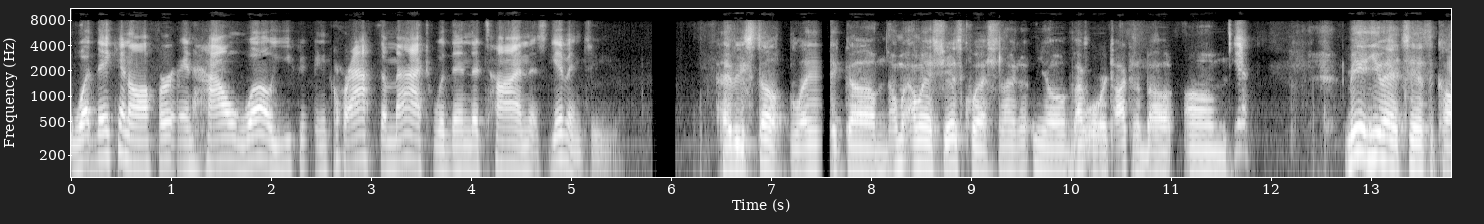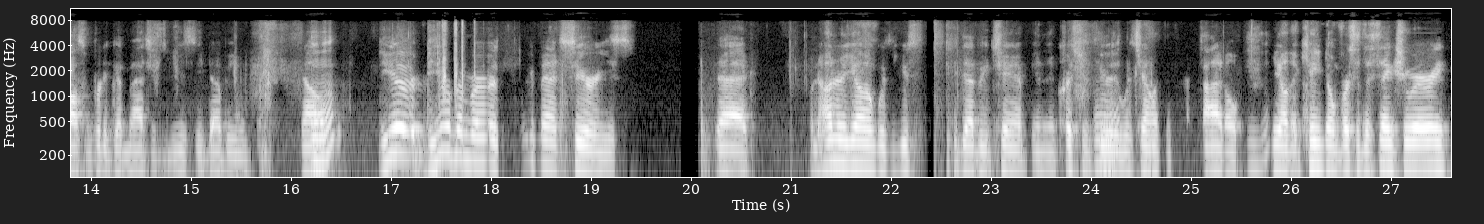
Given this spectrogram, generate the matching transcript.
what they can offer and how well you can craft the match within the time that's given to you. Heavy stuff, Blake. Um, I'm, I'm gonna ask you this question. I, you know, about what we're talking about. Um, Yeah. Me and you had a chance to call some pretty good matches in UCW. Now, Mhm. do you do you remember the three match series that when Hunter Young was UCW champion and Christian Fury Mhm. was challenging for the title? Mhm. You know, the Kingdom versus the Sanctuary.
